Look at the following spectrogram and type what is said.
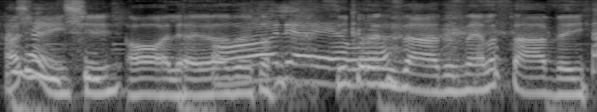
A gente. Olha, elas Olha ela. sincronizadas, né? Elas sabem.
